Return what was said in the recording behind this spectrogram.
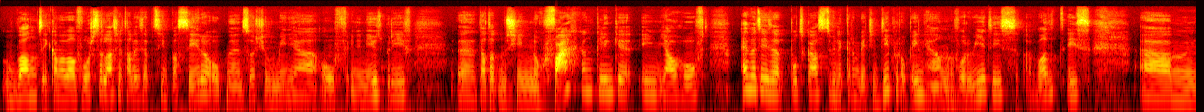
Want ik kan me wel voorstellen, als je het al eens hebt zien passeren op mijn social media of in een nieuwsbrief, uh, dat het misschien nog vaag kan klinken in jouw hoofd. En met deze podcast wil ik er een beetje dieper op ingaan voor wie het is, wat het is. Ehm,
